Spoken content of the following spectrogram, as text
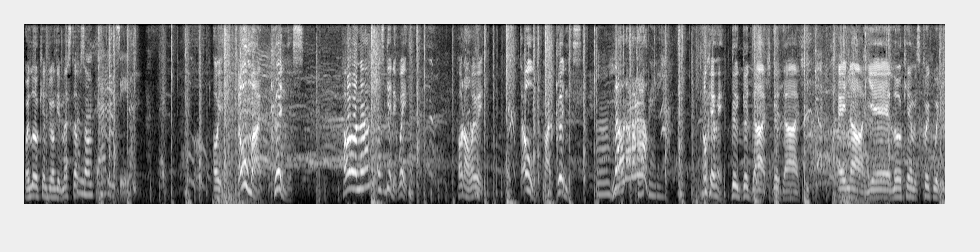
Or Lil Kim's gonna get messed up I'm some? not that easy. Oh yeah. Oh my goodness. Hold on now. Let's get it. Wait. Hold on. Wait, wait. Oh my goodness. Uh-huh. No, no, no, Get no. ready. Okay, okay. Good, good dodge. Good dodge. Hey, nah. Yeah, Lil Kim is quick with it.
